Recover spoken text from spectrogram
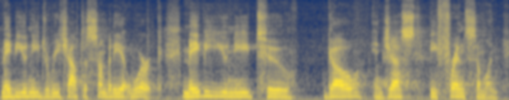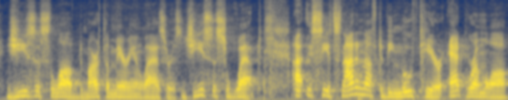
Maybe you need to reach out to somebody at work. Maybe you need to go and just befriend someone. Jesus loved Martha, Mary, and Lazarus. Jesus wept. Uh, see, it's not enough to be moved here at Grumlaw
